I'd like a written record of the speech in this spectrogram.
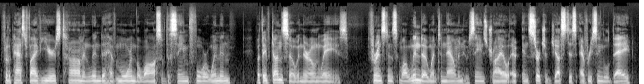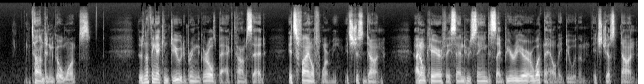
For the past five years, Tom and Linda have mourned the loss of the same four women, but they've done so in their own ways. For instance, while Linda went to Nauman Hussein's trial in search of justice every single day, Tom didn't go once. There's nothing I can do to bring the girls back, Tom said. It's final for me. It's just done. I don't care if they send Hussein to Siberia or what the hell they do with him. It's just done.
